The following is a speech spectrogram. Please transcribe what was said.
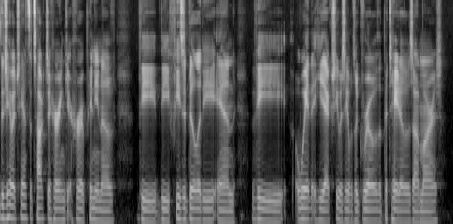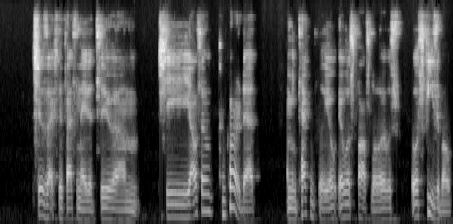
did you have a chance to talk to her and get her opinion of the the feasibility and the way that he actually was able to grow the potatoes on Mars? she was actually fascinated too. Um, she also concurred that, I mean, technically it, it, was possible. It was it was feasible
